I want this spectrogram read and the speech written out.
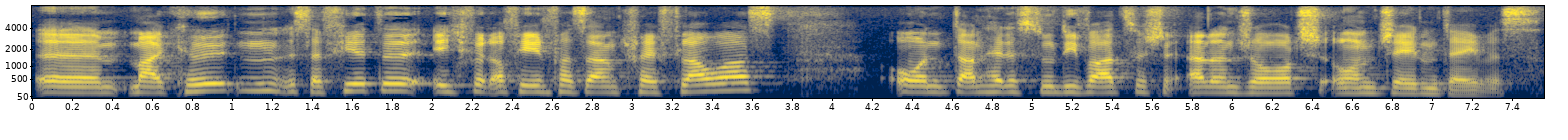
ähm, Mike Hilton ist der vierte. Ich würde auf jeden Fall sagen Trey Flowers. Und dann hättest du die Wahl zwischen Alan George und Jalen Davis.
